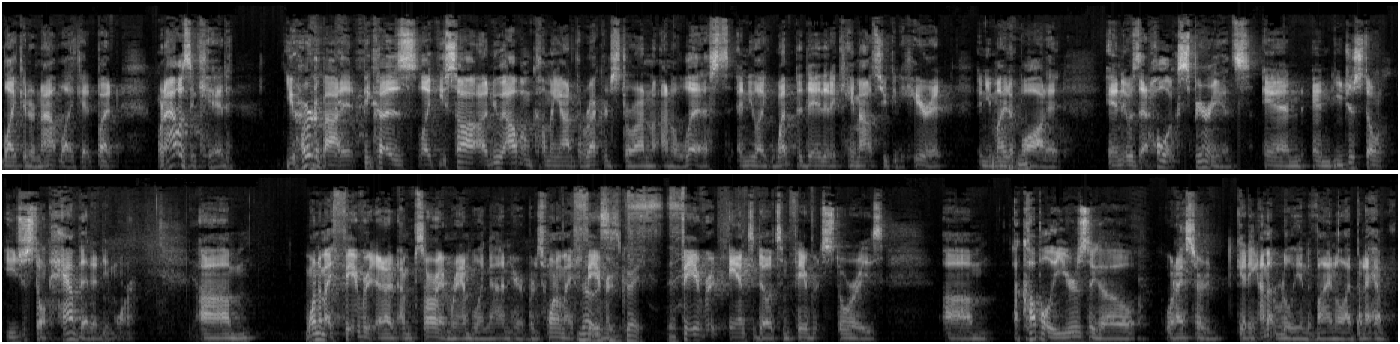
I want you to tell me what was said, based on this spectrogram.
like it or not like it. But when I was a kid, you heard about it because like you saw a new album coming out at the record store on, on a list, and you like went the day that it came out so you could hear it, and you might mm-hmm. have bought it. And it was that whole experience, and and you just don't you just don't have that anymore. Um, one of my favorite, and I'm sorry I'm rambling on here, but it's one of my no, favorite yeah. favorite antidotes and favorite stories. Um, a couple of years ago when I started getting, I'm not really into vinyl, but I have,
